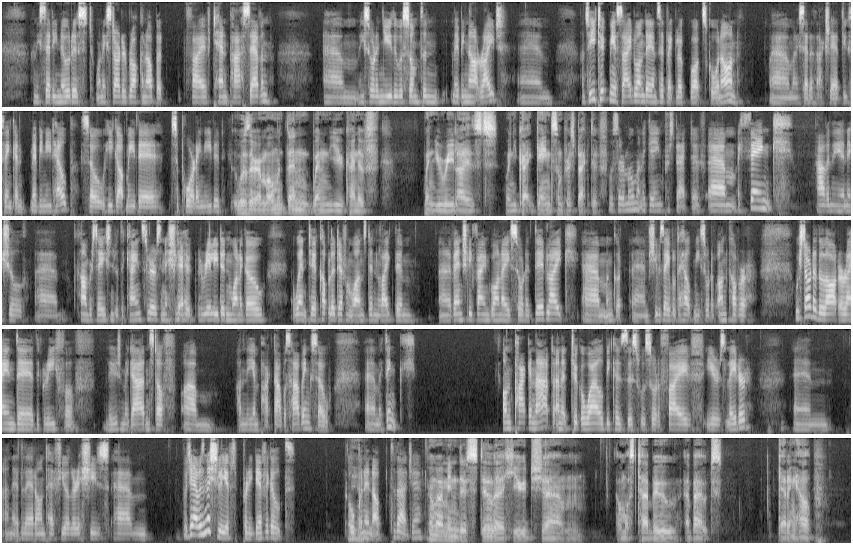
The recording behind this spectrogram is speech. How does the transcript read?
And he said he noticed when I started rocking up at five, ten past seven, um, he sort of knew there was something maybe not right. Um, and so he took me aside one day and said, like, look, what's going on? Um, and I said, actually, I do think and maybe need help. So he got me the support I needed. Was there a moment then when you kind of, when you realized, when you got, gained some perspective? Was there a moment I gained perspective? Um, I think having the initial um, conversations with the counsellors. Initially, I really didn't want to go. I went to a couple of different ones, didn't like them, and eventually found one I sort of did like, um, and got. Um, she was able to help me sort of uncover. We started a lot around the the grief of losing my dad and stuff, um, and the impact that was having. So, um, I think unpacking that, and it took a while because this was sort of five years later. Um, and it led on to a few other issues. Um, but yeah, it was initially it was pretty difficult opening yeah. up to that. Yeah. Oh, I mean, there's still a huge, um, almost taboo about getting help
